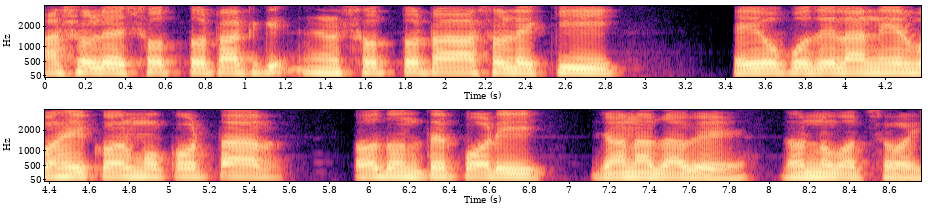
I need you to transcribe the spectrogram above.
আসলে সত্যটা সত্যটা আসলে কি? এই উপজেলা নির্বাহী কর্মকর্তার তদন্তের পরই জানা যাবে। ধন্যবাদ সবাই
